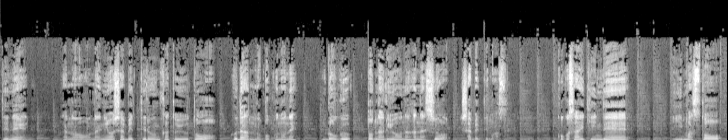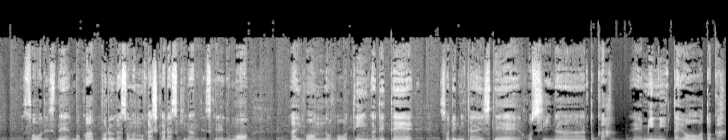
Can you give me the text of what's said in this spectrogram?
でね、あの、何を喋ってるんかというと、普段の僕のね、ログとなるような話を喋ってます。ここ最近で言いますと、そうですね、僕 Apple がその昔から好きなんですけれども、iPhone の14が出て、それに対して欲しいなとか、えー、見に行ったよとか、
